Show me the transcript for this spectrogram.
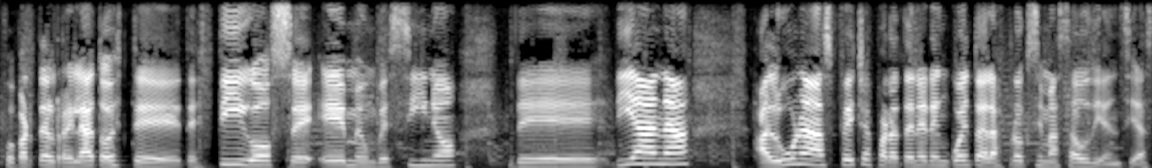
fue parte del relato de este testigo, CM, un vecino de Diana. Algunas fechas para tener en cuenta de las próximas audiencias.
